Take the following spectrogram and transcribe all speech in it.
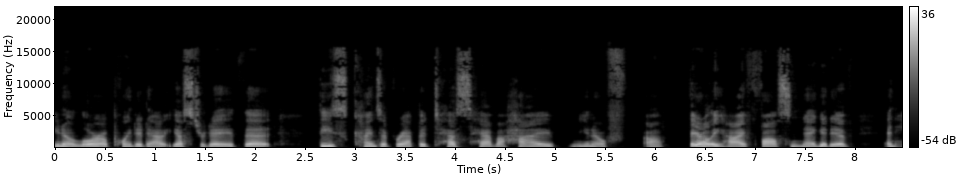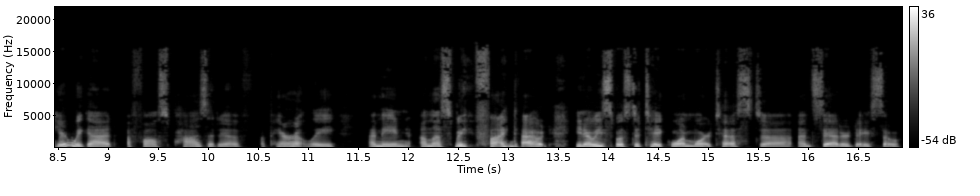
you know, Laura pointed out yesterday that these kinds of rapid tests have a high, you know, fairly high false negative. And here we got a false positive, apparently, I mean, unless we find out, you know, he's supposed to take one more test uh, on Saturday, so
